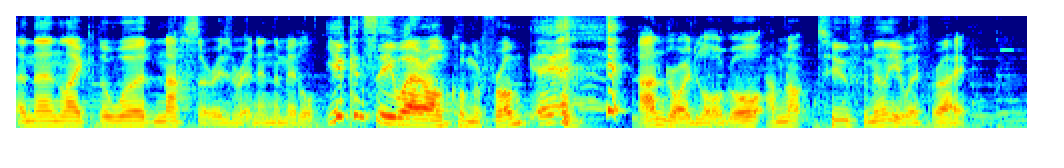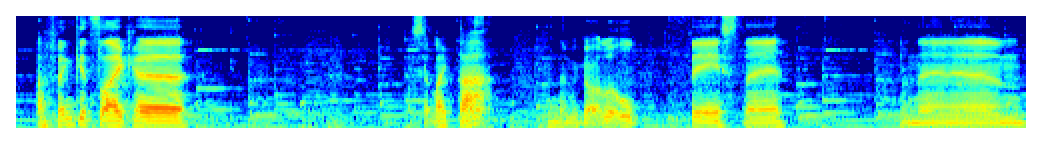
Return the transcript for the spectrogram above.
And then like the word NASA is written in the middle. You can see where I'm coming from. Android logo. I'm not too familiar with. Right. I think it's like a... Is it like that? And then we got a little face there. And then, um...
